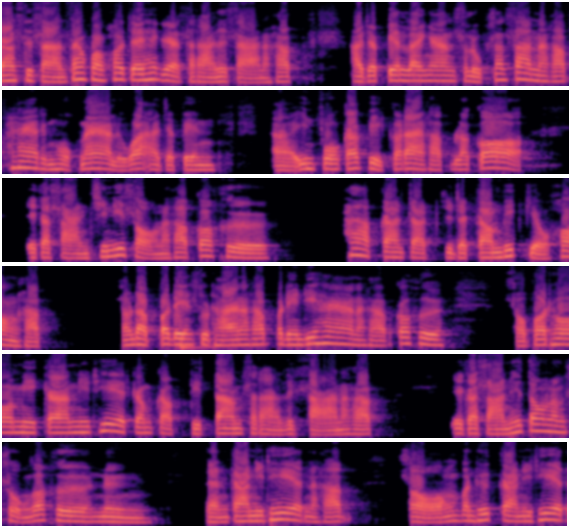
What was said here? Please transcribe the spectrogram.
การสื่อสารสร้างความเข้าใจให้แก่สถานศึกษานะครับ อาจจะเป็นรายงานสรุปสั้นๆนะครับ5ถึง6หน้า หรือว่าอาจจะเป็นอินโฟกราฟิกก็ได้ครับ แล้วก็เอกสารชิ้นที่สองนะครับ ก็คือ ภาพการจัดกิจกรรมที่เกี่ยวข้องครับสำหรับประเด็นสุดท้ายนะครับ ประเด็นที่ห้านะครับ ก็คือ สพทมีการนิเทศกำกับติดตามสถานศึกษานะครับ เอกสารที่ต้องนำส่งก็คือหนึ่งแผนการนิเทศนะครับสองบันทึกการนิเทศ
